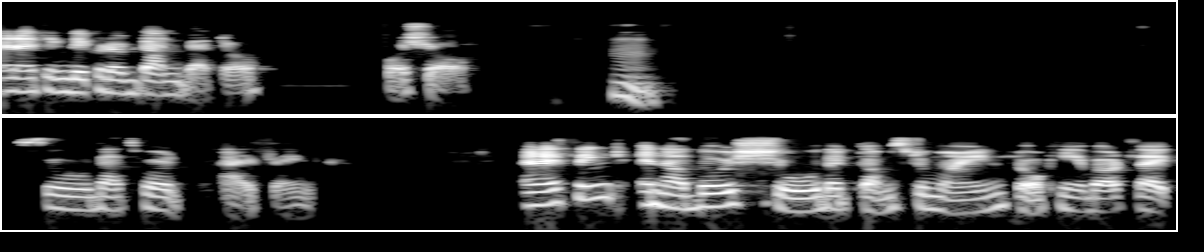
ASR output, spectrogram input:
And I think they could have done better for sure. Hmm. So that's what I think. And I think another show that comes to mind talking about like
